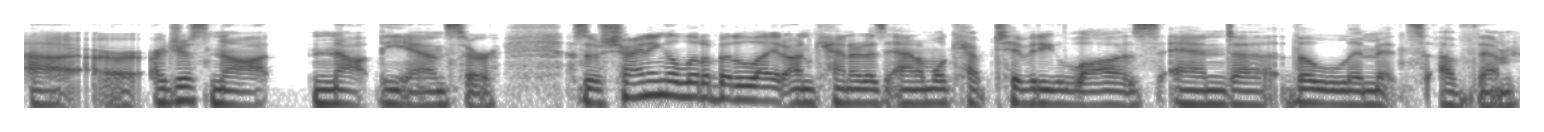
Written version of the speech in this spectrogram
uh, are, are just not not the answer. So, shining a little bit of light on Canada's animal captivity laws and uh, the limits of them.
